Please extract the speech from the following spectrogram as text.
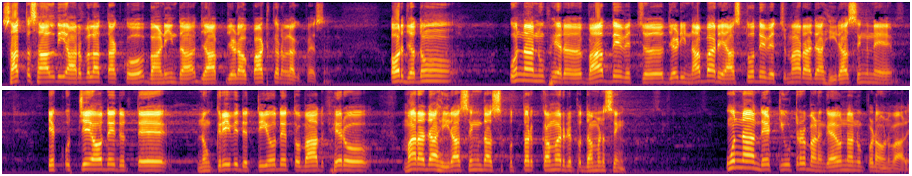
7 ਸਾਲ ਦੀ ਆਰਬਲਾ ਤੱਕ ਉਹ ਬਾਣੀ ਦਾ ਜਾਪ ਜਿਹੜਾ ਉਹ ਪਾਠ ਕਰਨ ਲੱਗ ਪਏ ਸਨ। ਔਰ ਜਦੋਂ ਉਹਨਾਂ ਨੂੰ ਫਿਰ ਬਾਅਦ ਦੇ ਵਿੱਚ ਜਿਹੜੀ ਨਾਭਾ ਰਿਆਸਤ, ਉਹਦੇ ਵਿੱਚ ਮਹਾਰਾਜਾ ਹੀਰਾ ਸਿੰਘ ਨੇ ਇੱਕ ਉੱਚੇ ਅਹੁਦੇ ਦੇ ਉੱਤੇ ਨੌਕਰੀ ਵੀ ਦਿੱਤੀ, ਉਹਦੇ ਤੋਂ ਬਾਅਦ ਫਿਰ ਉਹ ਮਹਾਰਾਜਾ ਹੀਰਾ ਸਿੰਘ ਦਾ ਸੁਪੁੱਤਰ ਕਮਰ ਰਿਪਦਮਨ ਸਿੰਘ। ਉਹਨਾਂ ਦੇ ਟਿਊਟਰ ਬਣ ਗਏ ਉਹਨਾਂ ਨੂੰ ਪੜਾਉਣ ਵਾਲੇ।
